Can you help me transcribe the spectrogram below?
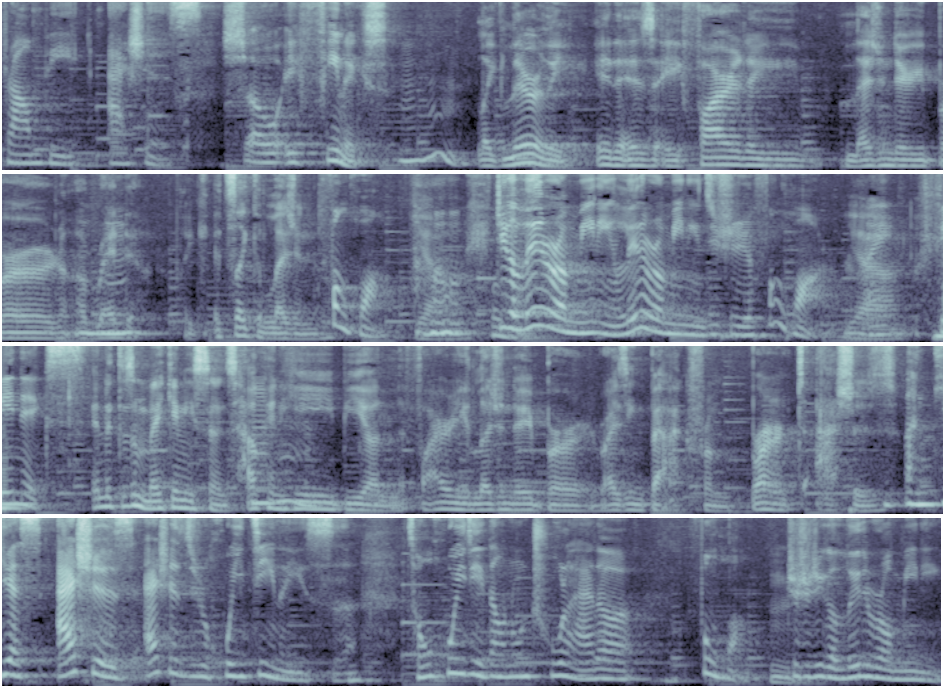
from the ashes。 So a phoenix, Mm-hmm. like literally, it is a fiery, legendary bird, a Mm-hmm. red, like it's like a legend. 凤凰 Yeah，这个 literal meaning literal meaning 就是凤凰 Yeah. right phoenix And it doesn't make any sense. How can he Mm-hmm. be a fiery, legendary bird rising back from burnt ashes? 嗯 yes ashes ashes 就是灰烬的意思，从灰烬当中出来的 凤凰，这是这个 literal meaning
